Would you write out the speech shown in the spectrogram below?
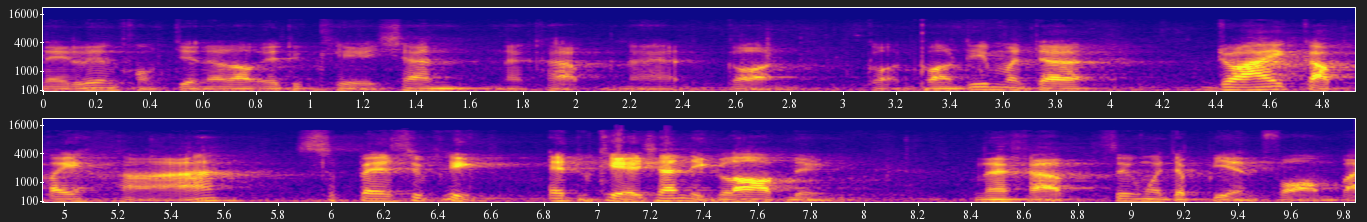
ในเรื่องของ general education นะครับนะฮะก่อนก่อนก่อนที่มันจะ drive กลับไปหา specific education อีกรอบหนึ่งนะครับซึ่งมันจะเปลี่ยนฟอร์มไป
